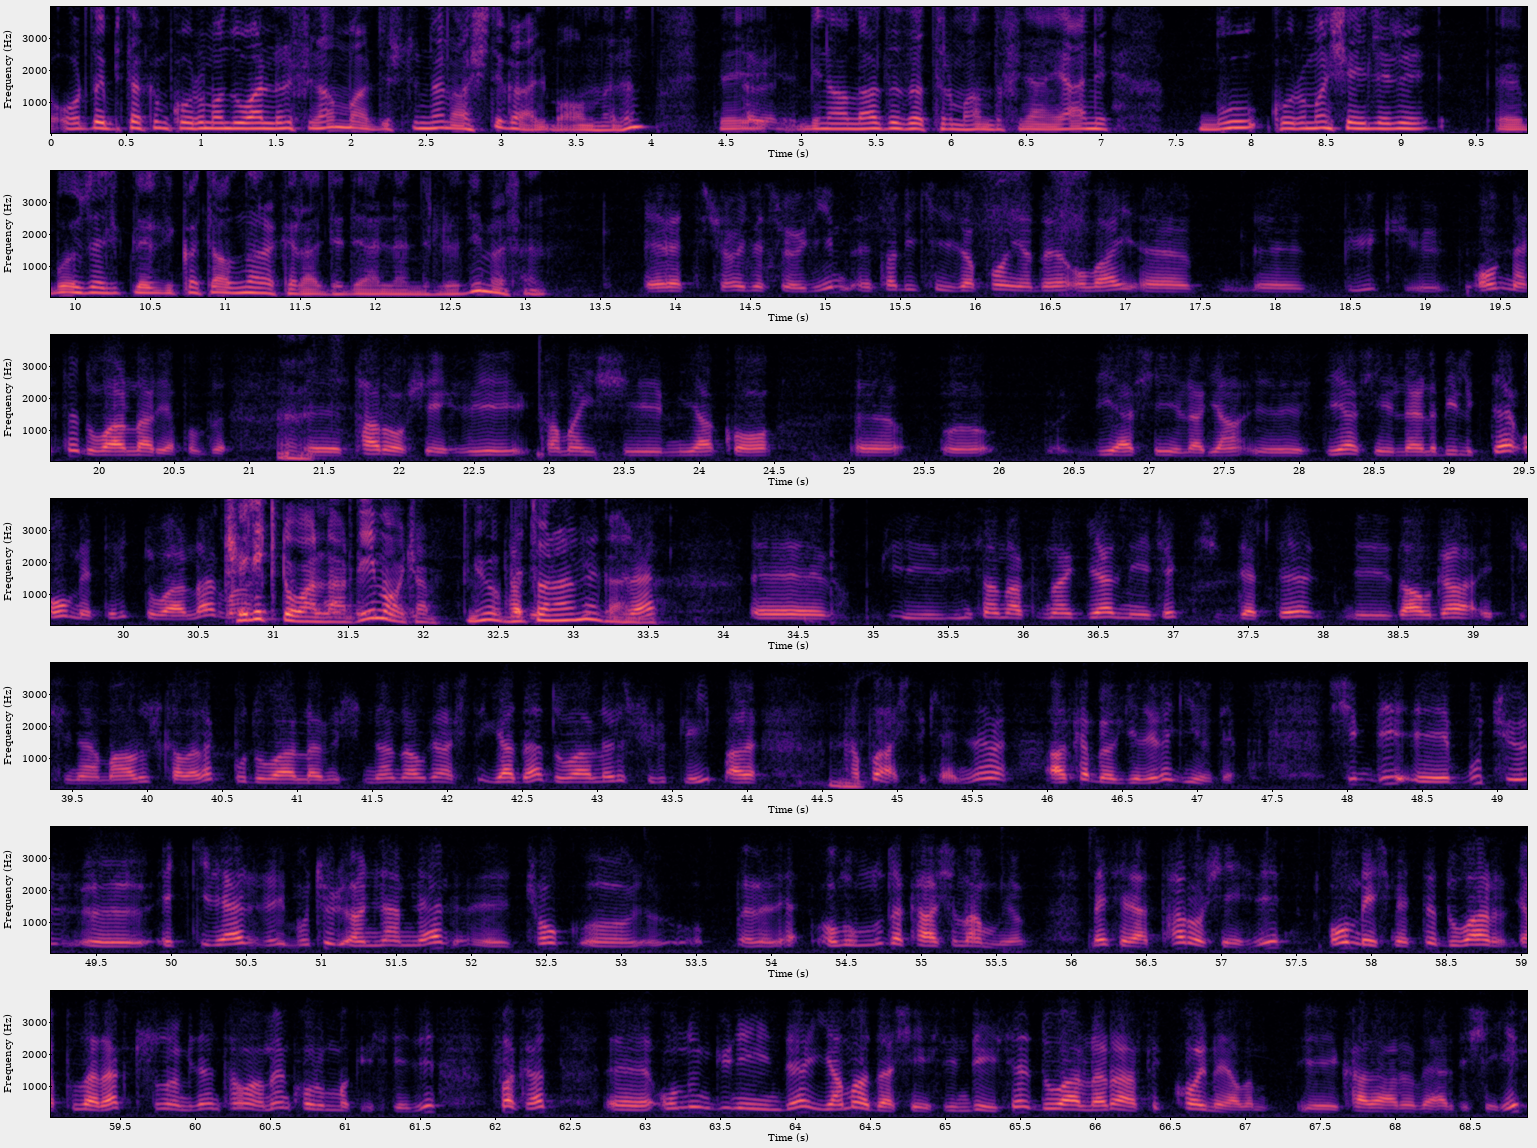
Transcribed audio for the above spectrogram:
orada bir takım koruma duvarları falan vardı. Üstünden açtı galiba onların. Ve evet. binalarda da tırmandı falan. Yani bu koruma şeyleri e, bu özellikleri dikkate alınarak herhalde değerlendiriliyor değil mi efendim? Evet şöyle söyleyeyim. E, tabii ki Japonya'da olay e, e, büyük 10 e, metre duvarlar yapıldı. Evet. E, Taro şehri, Kamaishi, Miyako, e, e, diğer şehirler ya, e, diğer şehirlerle birlikte 10 metrelik duvarlar var. Çelik duvarlar değil mi hocam? Yok betonarme galiba. Ve, e, insan aklına gelmeyecek şiddette e, dalga etkisine maruz kalarak bu duvarların üstünden dalga açtı ya da duvarları sürükleyip ara, kapı açtı kendine ve arka bölgelere girdi. Şimdi e, bu tür e, etkiler, bu tür önlemler e, çok e, e, olumlu da karşılanmıyor. Mesela Taro şehri 15 metre duvar yapılarak tsunami'den tamamen korunmak istedi. Fakat e, onun güneyinde Yamada şehrinde ise duvarları artık koymayalım e, kararı verdi şehir.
